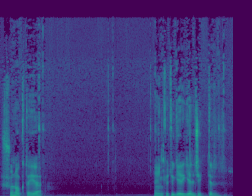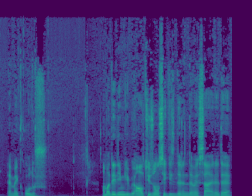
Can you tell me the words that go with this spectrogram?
şu noktaya en kötü geri gelecektir demek olur. Ama dediğim gibi 618'lerinde vesairede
